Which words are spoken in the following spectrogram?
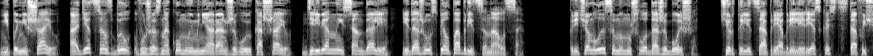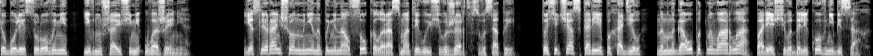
Не помешаю, одет Сенс был в уже знакомую мне оранжевую кашаю, деревянные сандалии и даже успел побриться на лысо. Причем лысым ему шло даже больше. Черты лица приобрели резкость, став еще более суровыми и внушающими уважение. Если раньше он мне напоминал сокола, рассматривающего жертв с высоты, то сейчас скорее походил на многоопытного орла, парящего далеко в небесах.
